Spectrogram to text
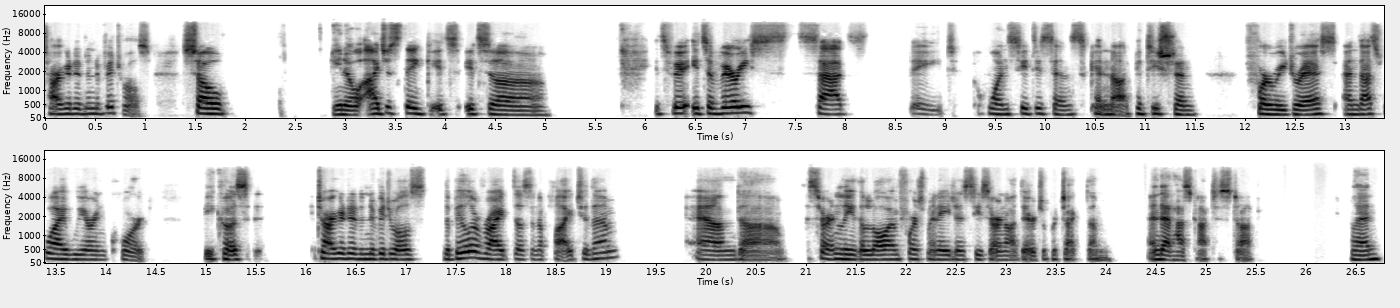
targeted individuals. So you know I just think it's it's a uh, it's very it's a very sad state when citizens cannot petition for redress and that's why we are in court because targeted individuals the bill of rights doesn't apply to them and uh, certainly the law enforcement agencies are not there to protect them and that has got to stop len?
